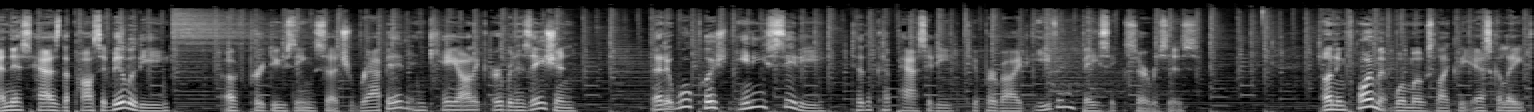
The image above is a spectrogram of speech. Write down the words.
And this has the possibility of producing such rapid and chaotic urbanization that it will push any city to the capacity to provide even basic services. Unemployment will most likely escalate,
